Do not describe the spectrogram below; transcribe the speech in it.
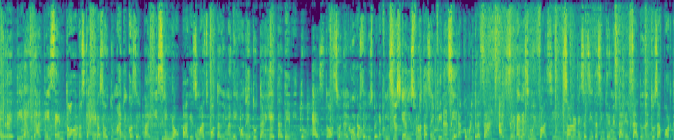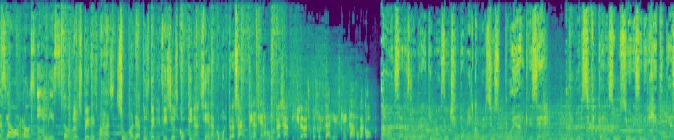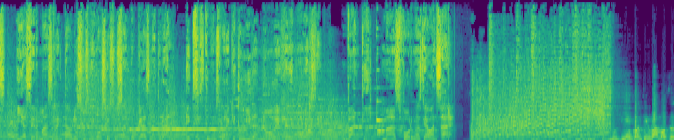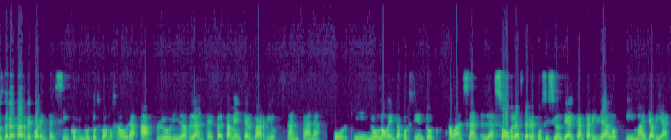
Retira gratis en todos los cajeros automáticos del país y no pagues más cuota de manejo de tu tarjeta débito. Estos son algunos de los beneficios que disfrutas en Financiera como Ultrasan. Acceder es muy fácil. Solo necesitas incrementar el saldo de tus aportes y ahorros y listo. No esperes más. Súmale a tus beneficios con Financiera como Ultrasan. Financiera como Ultrasan. Vigilada Supersolidaria escrita a Fogacop. Avanzar es lograr que más de 80.000 comercios puedan crecer, diversificar en soluciones energéticas y hacer más rentables sus negocios usando gas natural. Existimos para que tu vida no deje de moverse. Banti, más formas de avanzar. Muy bien, continuamos, dos de la tarde, 45 minutos. Vamos ahora a Florida Blanca, exactamente al barrio Santana, porque en un 90% avanzan las obras de reposición de alcantarillado y malla vial.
